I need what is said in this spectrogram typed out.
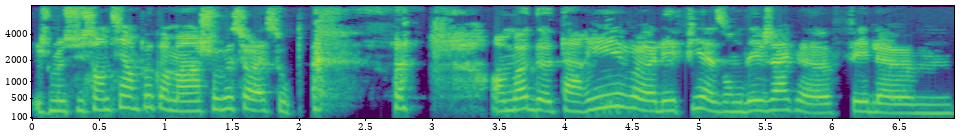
je me suis sentie un peu comme un cheveu sur la soupe. en mode, t'arrives, les filles, elles ont déjà fait le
